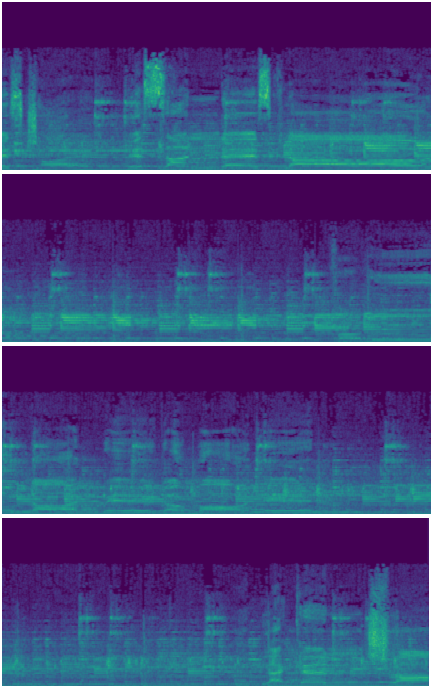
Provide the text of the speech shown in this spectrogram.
Thursday's child is Sunday's clown. For will shroud,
